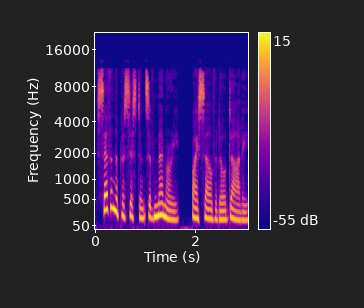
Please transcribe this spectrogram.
7 The Persistence of Memory, by Salvador Dali.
